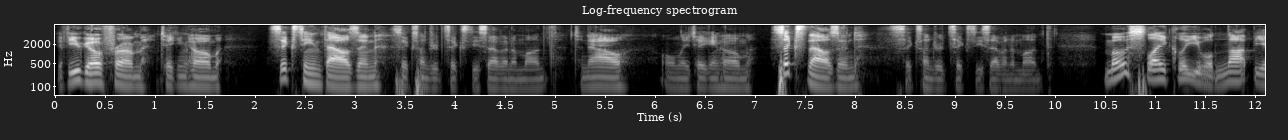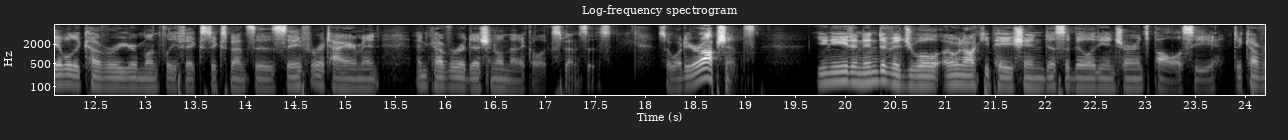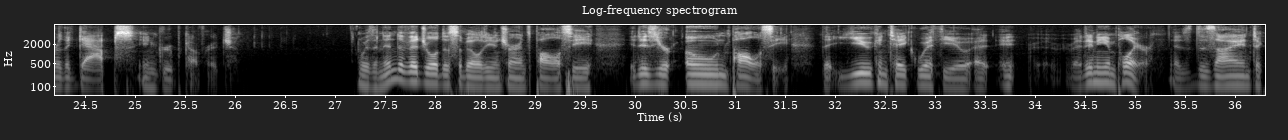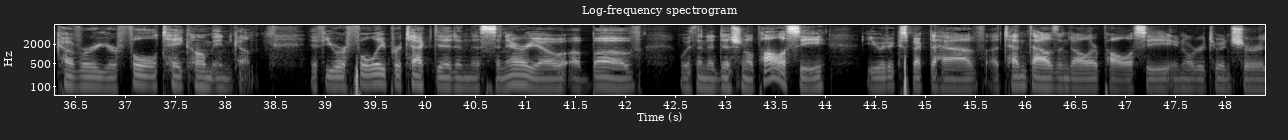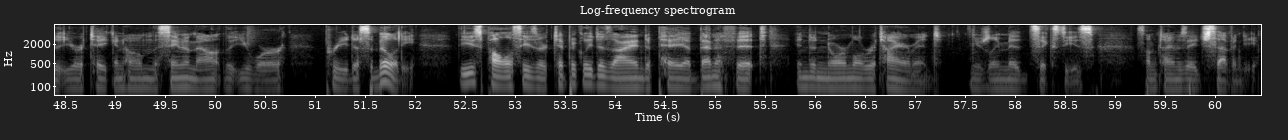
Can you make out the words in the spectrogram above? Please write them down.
If you go from taking home 16,667 a month to now only taking home 6,667 a month, most likely you will not be able to cover your monthly fixed expenses, save for retirement, and cover additional medical expenses. So, what are your options? You need an individual own occupation disability insurance policy to cover the gaps in group coverage. With an individual disability insurance policy, it is your own policy that you can take with you at, at any employer. It's designed to cover your full take home income if you are fully protected in this scenario above with an additional policy, you would expect to have a $10,000 policy in order to ensure that you are taking home the same amount that you were pre disability. These policies are typically designed to pay a benefit into normal retirement, usually mid 60s, sometimes age 70,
